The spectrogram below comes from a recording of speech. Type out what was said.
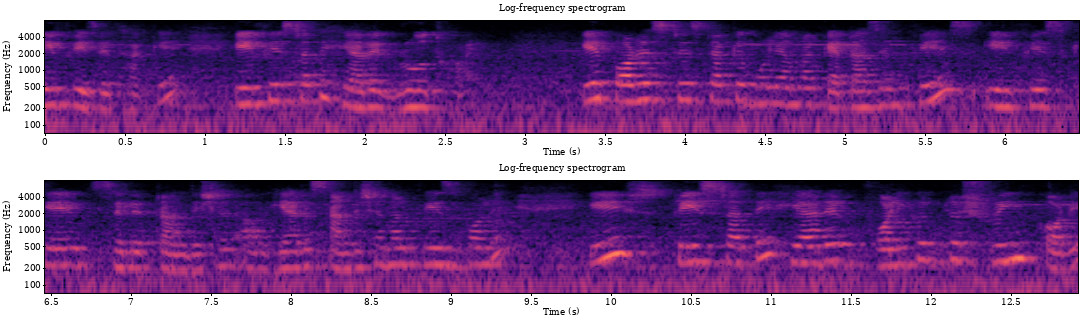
এই ফেজে থাকে। এই ফেজটাতে হেয়ারের গ্রোথ হয়। এর পরের স্টেজটাকে বলি আমরা ক্যাটাজেন ফেজ এই ফেজকে সেলের ট্রানজেকশন হেয়ারের ট্রানজেকশনাল ফেজ বলে। এই ফেজটাতে হেয়ারের ফলিকলগুলো শ্রিঙ্ক করে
